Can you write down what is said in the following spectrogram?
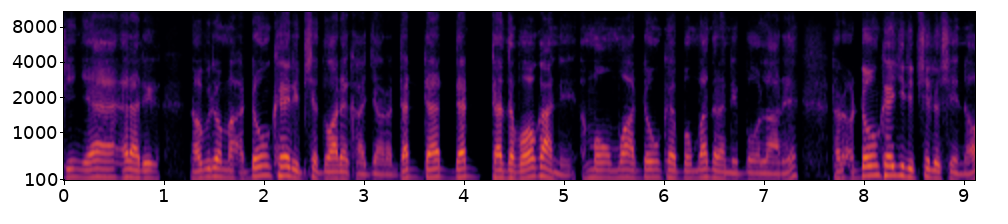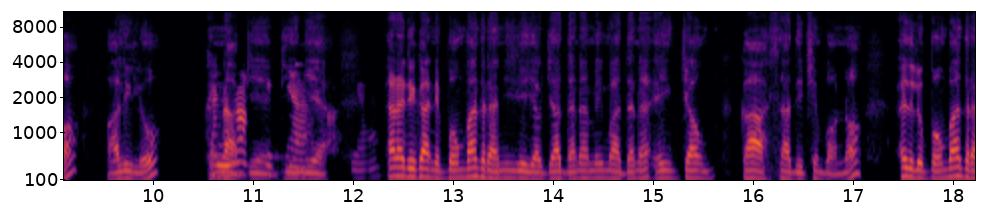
ပညာအဲ့ဒါတွေနောက်ပြီးတော့မှအတုံးခဲတွေဖြစ်သွားတဲ့ခါကျတော့ဓာတ်ဓာတ်ဓာတ်ဓာတ်သဘောကနေအမုံအမွားအတုံးခဲပုံပန်းတရနေပေါ်လာတယ်ဒါတော့အတုံးခဲကြီးတွေဖြစ်လို့ရှိရင်တော့ဘာလီလို့ခဏပြင်ပညာအဲ့ဒါတွေကနေပုံပန်းတရကြီးတွေယောက်ျားတဏ္ဍမိမတဏ္ဍအိမ်ကြောင်းကားစသည်ဖြစ်ပေါ့နော်အဲ့ဒါလိုပုံပန်းတရ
